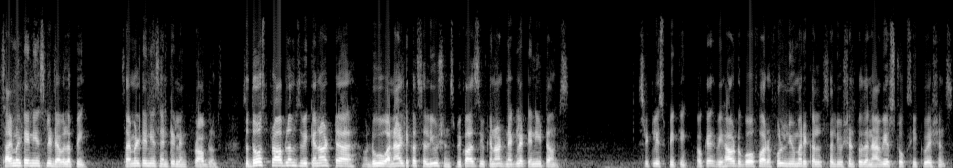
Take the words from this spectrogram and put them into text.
simultaneously developing simultaneous entry length problems. So those problems we cannot uh, do analytical solutions because you cannot neglect any terms strictly speaking okay we have to go for a full numerical solution to the Navier-Stokes equations.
